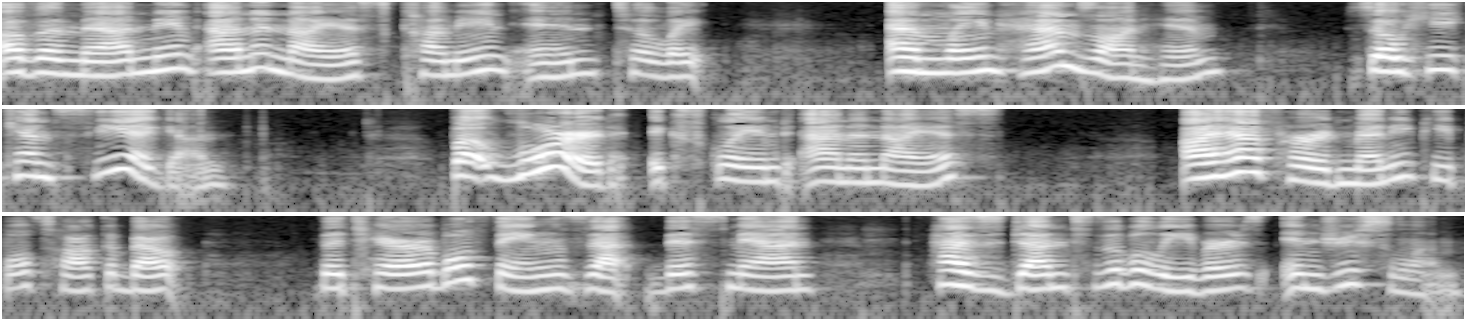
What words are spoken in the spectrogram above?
of a man named Ananias coming in to lay and laying hands on him so he can see again. But Lord, exclaimed Ananias, I have heard many people talk about the terrible things that this man has done to the believers in Jerusalem.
